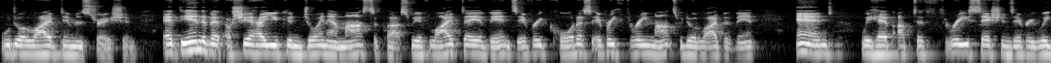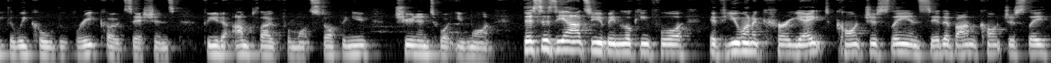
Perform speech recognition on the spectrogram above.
we'll do a live demonstration. At the end of it, I'll share how you can join our masterclass. We have live day events every quarter, so every three months we do a live event. And we have up to three sessions every week that we call recode sessions for you to unplug from what's stopping you, tune into what you want. This is the answer you've been looking for. If you want to create consciously instead of unconsciously,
